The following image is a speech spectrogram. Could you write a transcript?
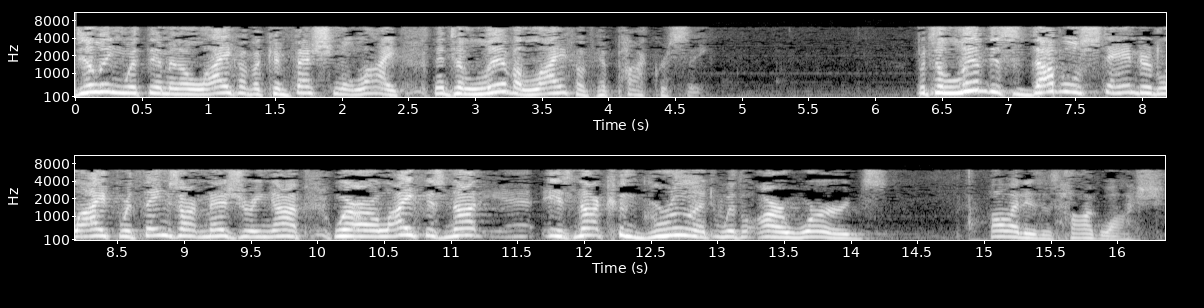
dealing with them in a life of a confessional life than to live a life of hypocrisy. But to live this double standard life where things aren't measuring up, where our life is not is not congruent with our words, all that is is hogwash.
